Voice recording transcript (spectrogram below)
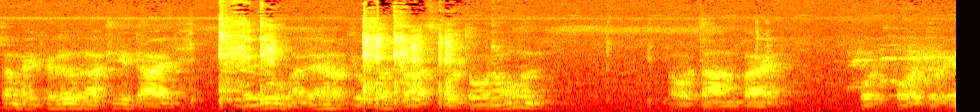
ถ้าไม่เคยรู้หน้าที่ใดเคยรู้มาแล้วอยู่วัดป่าโสโตโน้นเอาตามไปปลดปล่อยตัวเอ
